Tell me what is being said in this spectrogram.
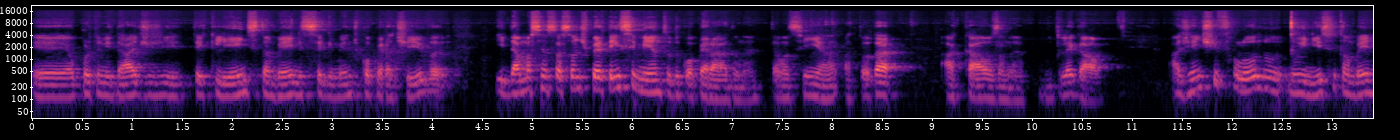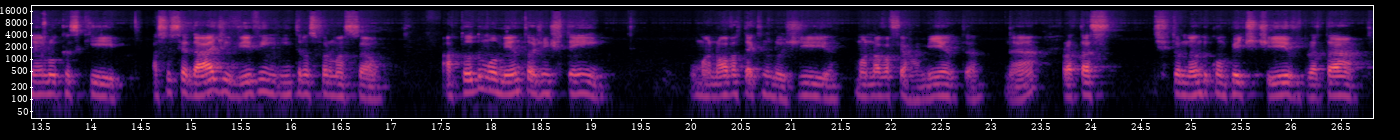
é, oportunidade de ter clientes também nesse segmento de cooperativa e dá uma sensação de pertencimento do cooperado, né? Então, assim, a, a toda a causa, né? Muito legal. A gente falou no, no, início também, né, Lucas, que a sociedade vive em, em transformação. A todo momento a gente tem uma nova tecnologia, uma nova ferramenta, né, para estar tá se tornando competitivo, para estar tá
